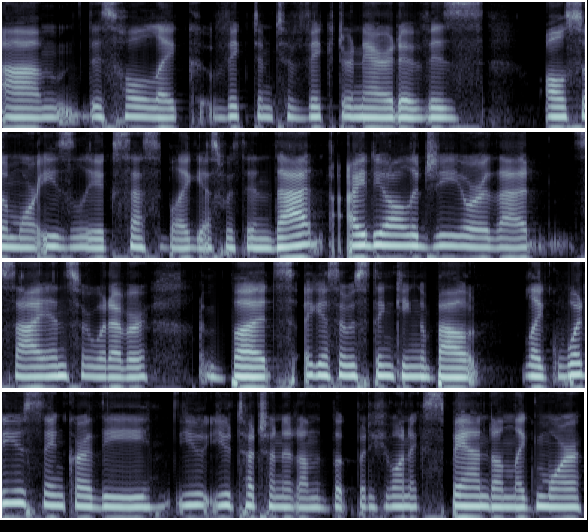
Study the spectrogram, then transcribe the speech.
Um, this whole like victim to victor narrative is also more easily accessible, I guess, within that ideology or that science or whatever. But I guess I was thinking about like what do you think are the you you touch on it on the book but if you want to expand on like more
